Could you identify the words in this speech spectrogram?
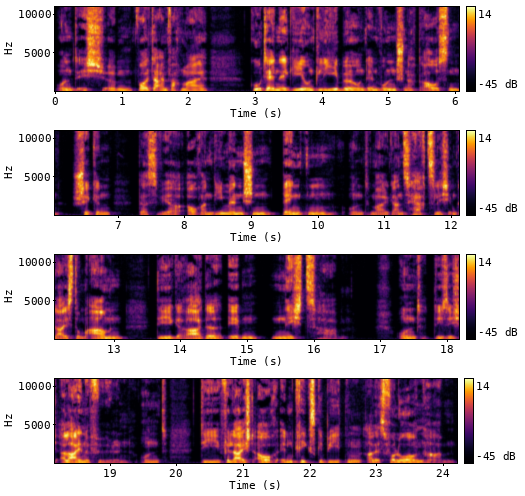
Und ich ähm, wollte einfach mal gute Energie und Liebe und den Wunsch nach draußen schicken, dass wir auch an die Menschen denken und mal ganz herzlich im Geist umarmen, die gerade eben nichts haben und die sich alleine fühlen und die vielleicht auch in Kriegsgebieten alles verloren haben,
